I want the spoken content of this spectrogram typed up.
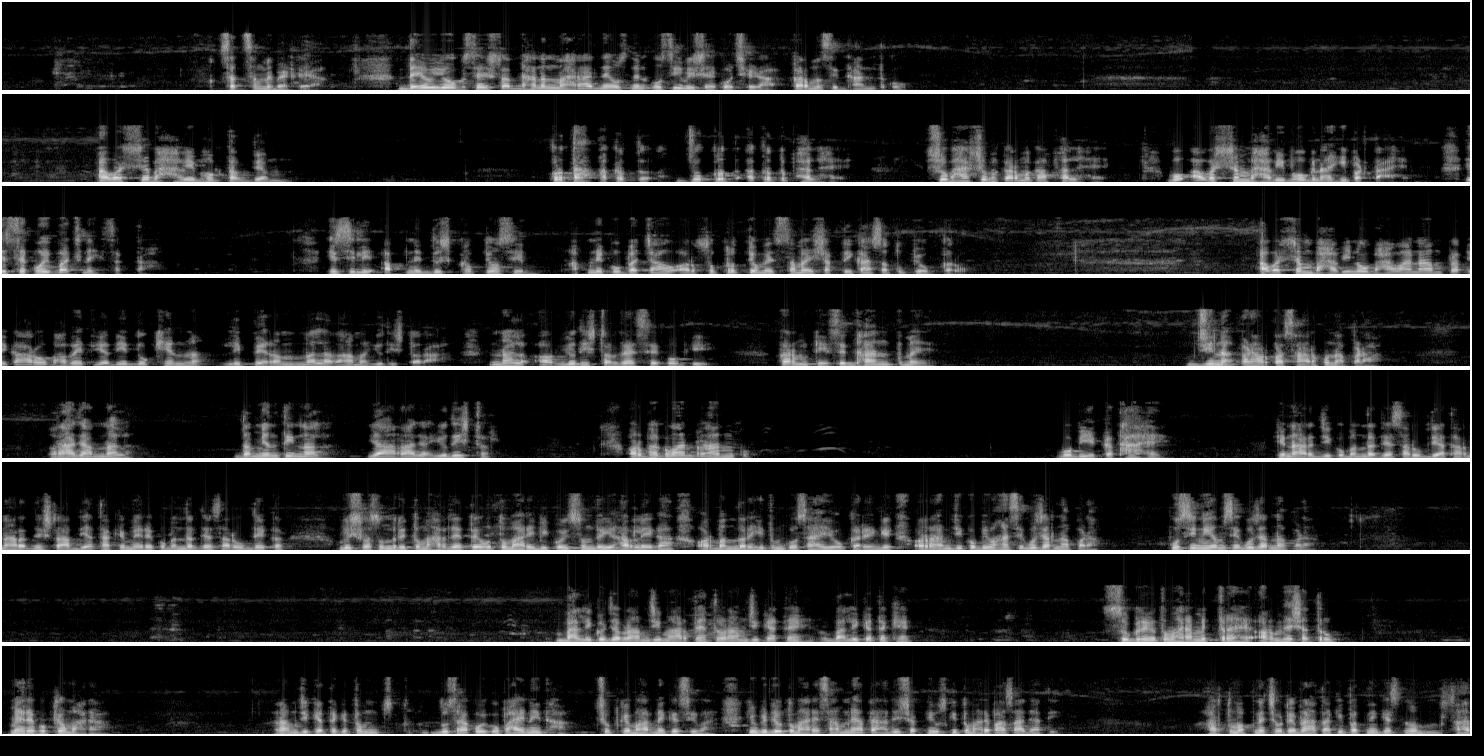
सत्संग में बैठ गया। देव योग से श्रद्धानंद महाराज ने उस दिन उसी विषय को छेड़ा, कर्म सिद्धांत को। अवश्य भावी भोक्तव्यम। कृता अकृत, जो कृत अकृत फल है शुभाशुभ कर्म का फल है। वो अवश्यम भावी भोगना ही पड़ता है। इससे कोई बच नहीं सकता। इसलिए अपने दुष्कृत्यों से अपने को बचाओ और सुकृत्यों में समय शक्ति का सदुपयोग करो। अवश्यम भाविनो भावानाम प्रतिकारो भवेत यदि दुखे न लिपे रन नल राम युधिष्ठरा। नल और युधिष्ठर जैसे को भी कर्म के सिद्धांत में जीना पड़ा और पसार होना पड़ा। राजा नल, दमयंती नल, या राजा युधिष्ठर और भगवान राम को, वो भी एक कथा है कि नारद जी को बंदर जैसा रूप दिया था और नारद ने श्राप दिया था कि मेरे को बंदर जैसा रूप देकर विश्व सुंदरी तुम हर देते हो, तुम्हारी भी कोई सुंदरी हर लेगा और बंदर ही तुमको सहयोग करेंगे। और राम जी को भी वहाँ से गुजरना पड़ा। उसी नियम से गुजरना पड़ा। बाली को जब राम जी मारते हैं तो राम जी कहते हैं, बाली कहते हैं सुग्रीव तुम्हारा मित्र है और मैं शत्रु। मेरे को क्यों मारा? राम जी कहते कि तुम दूसरा कोई उपाय नहीं था छुप के मारने के सिवाय, क्योंकि जो तुम्हारे सामने आता है शक्ति उसकी तुम्हारे पास आ जाती। और तुम अपने छोटे भ्राता की पत्नी के साथ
